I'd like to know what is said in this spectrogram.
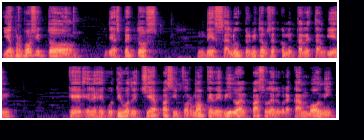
Y a propósito de aspectos de salud, permítame usted comentarle también que el Ejecutivo de Chiapas informó que debido al paso del huracán Bonnie,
